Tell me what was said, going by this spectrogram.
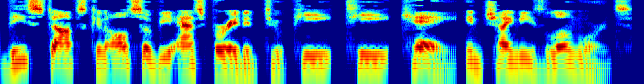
These stops can also be aspirated to p, t, k in Chinese loanwords.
